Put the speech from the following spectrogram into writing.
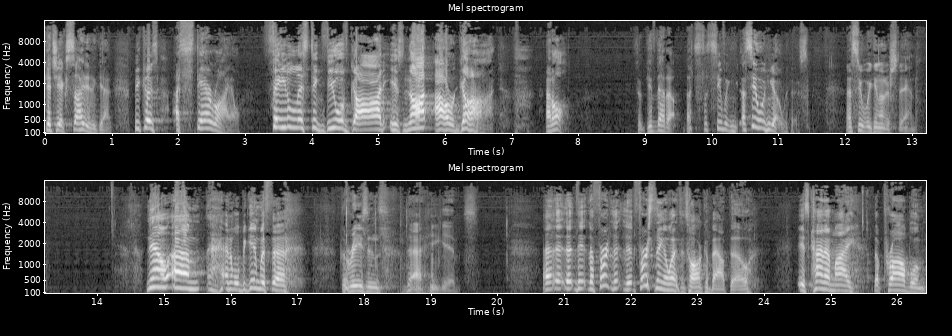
gets you excited again. Because a sterile, fatalistic view of God is not our God at all. So give that up. Let's, let's, see, if we can, let's see where we can go with this. Let's see what we can understand. Now, um, and we'll begin with the, the reasons that he gives. Uh, the, the, the, first, the, the first thing I wanted to talk about, though, is kind of my the problem,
